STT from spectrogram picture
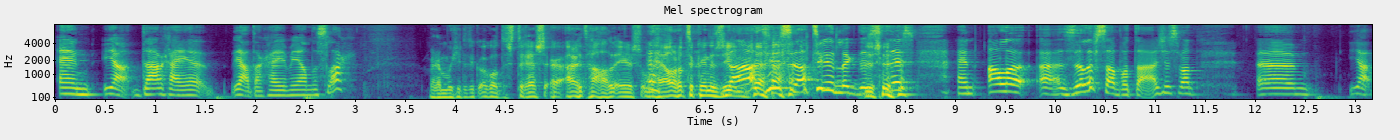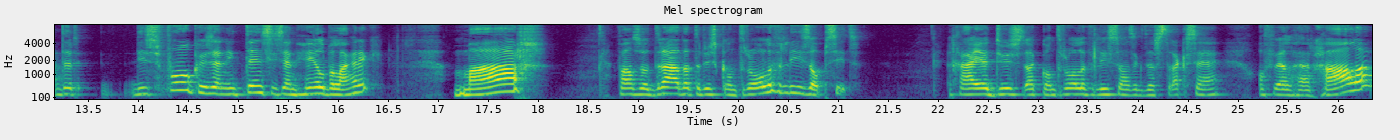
En ja, daar ga je, ja, daar ga je mee aan de slag. maar dan moet je natuurlijk ook wel de stress eruit halen eerst om helder te kunnen zien. Dat is natuurlijk de Dus- stress. En alle eh, zelfsabotages. Want ehm, ja, er, dus focus en intentie zijn heel belangrijk. Maar van zodra dat er dus controleverlies op zit, ga je dus dat controleverlies, zoals ik daar straks zei, ofwel herhalen,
